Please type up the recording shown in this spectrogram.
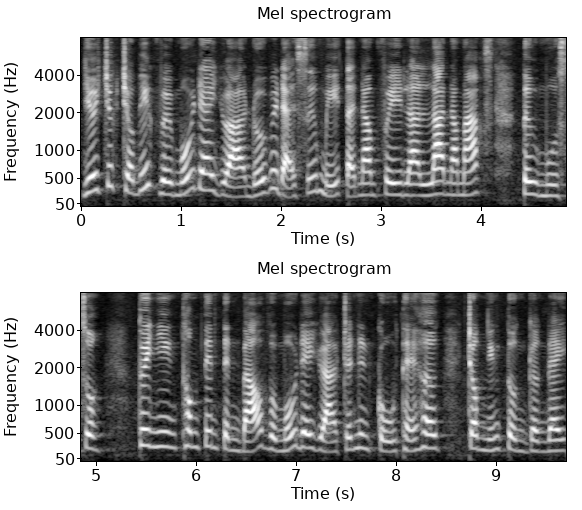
Giới chức cho biết về mối đe dọa đối với đại sứ Mỹ tại Nam Phi là Lana Marx từ mùa xuân. Tuy nhiên, thông tin tình báo về mối đe dọa trở nên cụ thể hơn trong những tuần gần đây.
